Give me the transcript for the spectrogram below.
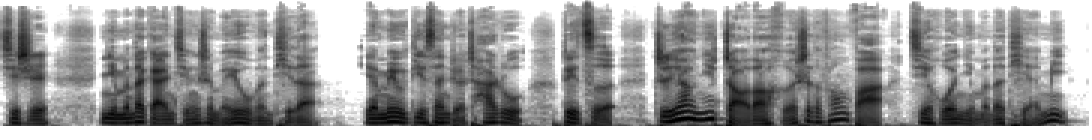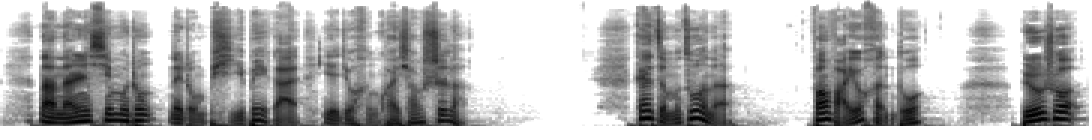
其实，你们的感情是没有问题的，也没有第三者插入。对此，只要你找到合适的方法，激活你们的甜蜜。那男人心目中那种疲惫感也就很快消失了。该怎么做呢？方法有很多，比如说，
